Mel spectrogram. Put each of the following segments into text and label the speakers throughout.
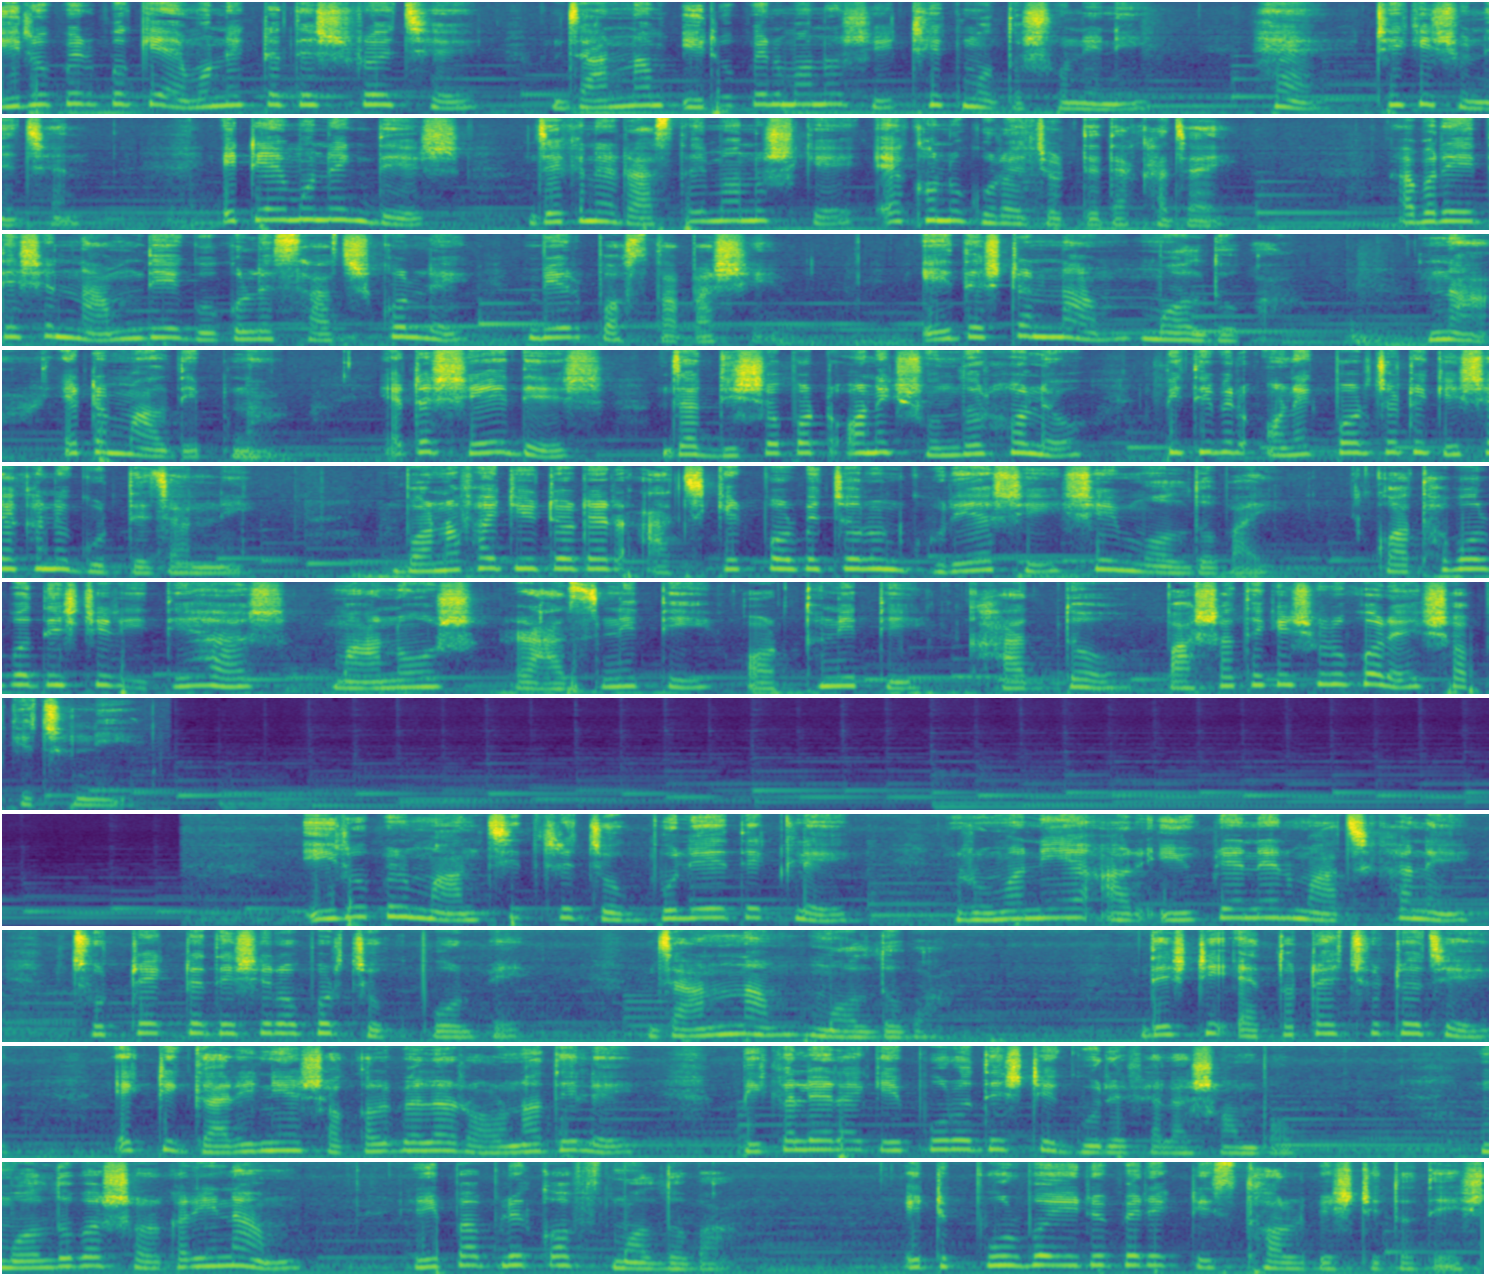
Speaker 1: ইউরোপের বুকে এমন একটা দেশ রয়েছে, যার নাম ইউরোপের মানুষই ঠিকমতো শুনেনি। হ্যাঁ ঠিকই শুনেছেন। এটি এমন এক দেশ, যেখানে রাস্তায় মানুষকে এখনও ঘোড়ায় চড়তে দেখা যায়। আবার এই দেশের নাম দিয়ে গুগলে সার্চ করলে বিয়ের প্রস্তাব আসে। এই দেশটার নাম মলদোভা। না, এটা মালদ্বীপ না। এটা সেই দেশ, যার দৃশ্যপট অনেক সুন্দর হলেও পৃথিবীর অনেক পর্যটকই সেখানে ঘুরতে যাননি। বনাফাই টিউটরের আজকের পর্বে চলুন ঘুরে আসি সেই মলদোবায় কথা বলব দেশটির ইতিহাস, মানুষ, রাজনীতি, অর্থনীতি, খাদ্য ভাষা থেকে শুরু করে সব কিছু নিয়ে। ইউরোপের মানচিত্রে চোখ বুলিয়ে দেখলে রোমানিয়া আর ইউক্রেনের মাঝখানে ছোট্ট একটা দেশের ওপর চোখ পড়বে, যার নাম মলদোবা দেশটি এতটাই ছোট যে একটি গাড়ি নিয়ে সকালবেলা রওনা দিলে বিকালের আগে পুরো দেশটি ঘুরে ফেলা সম্ভব। মলদোবার সরকারি নাম রিপাবলিক অফ মলদোবা এটি পূর্ব ইউরোপের একটি স্থলবেষ্টিত দেশ।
